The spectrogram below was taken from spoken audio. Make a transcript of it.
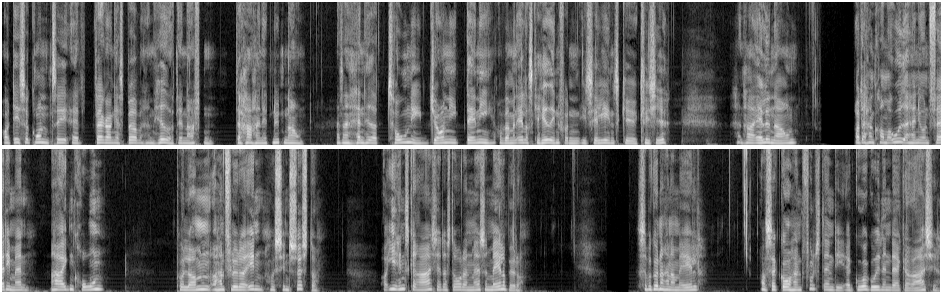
Og det er så grunden til, at hver gang jeg spørger, hvad han hedder den aften, der har han et nyt navn. Altså han hedder Tony, Johnny, Danny og hvad man ellers skal hedde inden for den italienske kliché. Han har alle navne. Og da han kommer ud, er han jo en fattig mand. Han har ikke en krone på lommen, og han flytter ind hos sin søster. Og i hendes garage, der står der en masse malerbøtter. Så begynder han at male. Og så går han fuldstændig agurk ud i den der garage.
